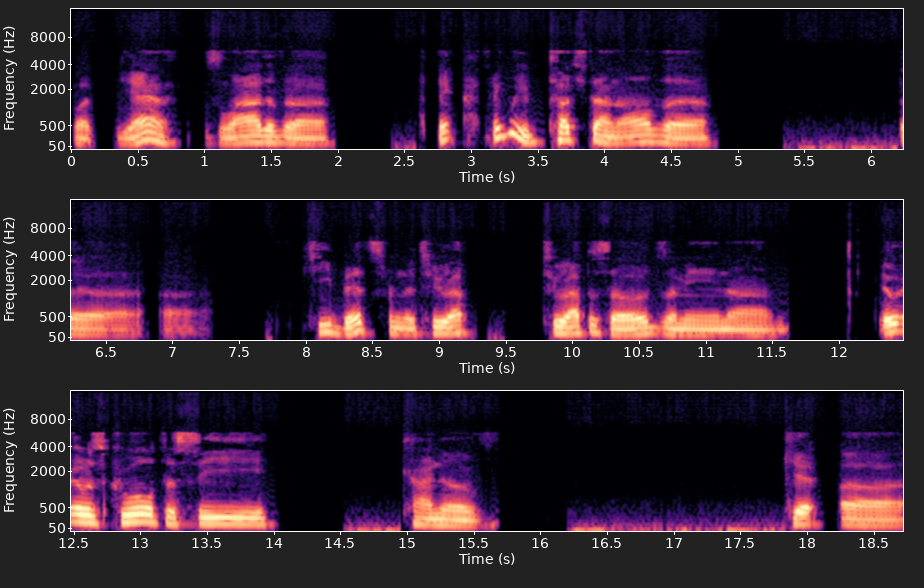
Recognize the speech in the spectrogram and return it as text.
but yeah, there's a lot of uh, I think I think we touched on all the the uh, key bits from the two ep- two episodes. I mean, um, it it was cool to see kind of get a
